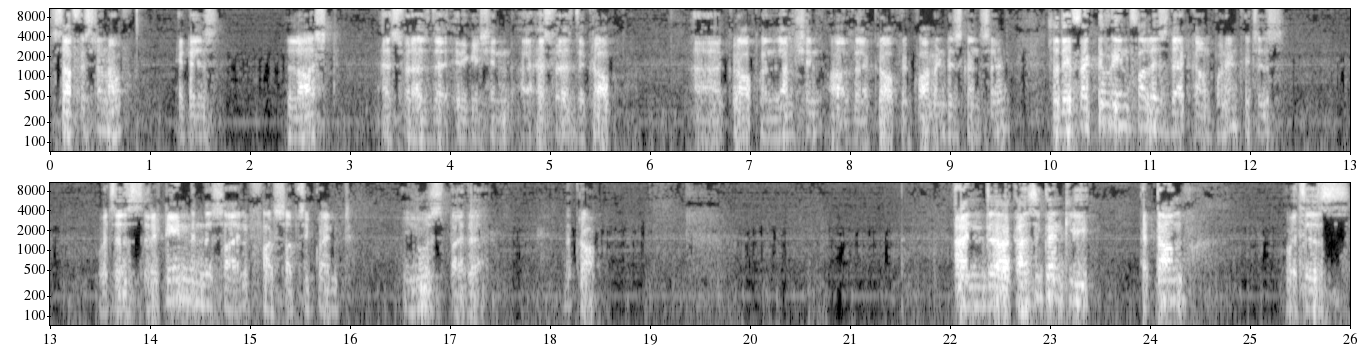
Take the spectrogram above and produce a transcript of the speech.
surface runoff, it is lost as far as the irrigation, uh, as far as the crop uh, crop consumption or the crop requirement is concerned. So the effective rainfall is that component which is which is retained in the soil for subsequent use by the, the crop. And uh, consequently, a term which is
